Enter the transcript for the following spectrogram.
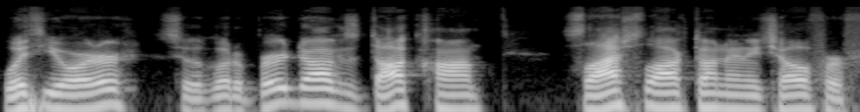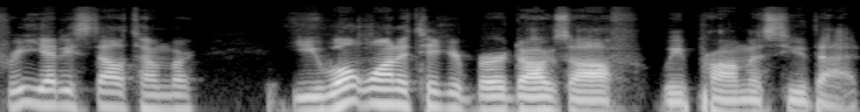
with your order. So go to birddogs.com slash locked on NHL for a free Yeti style tumbler. You won't want to take your bird dogs off. We promise you that.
